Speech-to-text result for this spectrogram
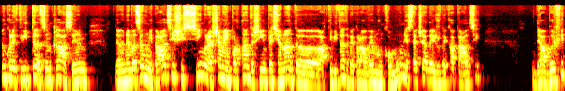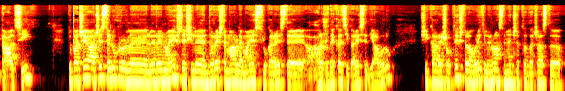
în colectivități, în clase, în, ne învățăm unii pe alții și singura și cea mai importantă și impresionantă activitate pe care o avem în comun este aceea de a-i judeca pe alții, de a bârfi pe alții, după aceea, aceste lucruri le, le renoiește și le întărește Marele Maestru, care este al judecății, care este diavolul, și care șoptește la urechile noastre neîncetat această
